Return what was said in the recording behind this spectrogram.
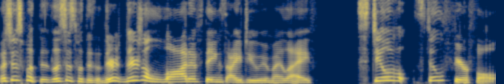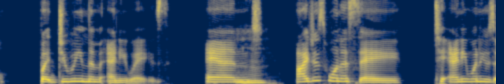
let's just put this let's just put this there, there's a lot of things i do in my life still still fearful but doing them anyways and mm-hmm. i just want to say to anyone who's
